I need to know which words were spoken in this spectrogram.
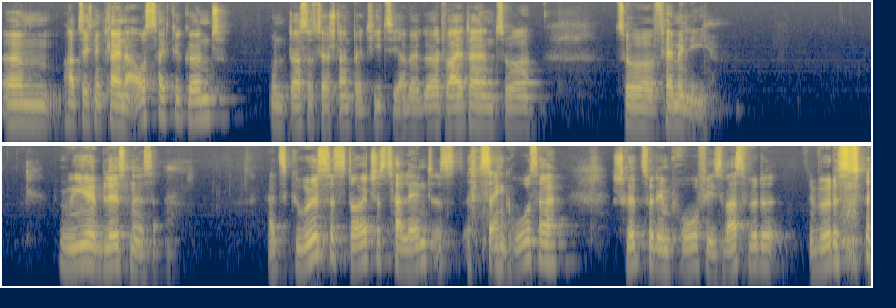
ähm, hat sich eine kleine Auszeit gegönnt, und das ist der Stand bei Tizi, aber er gehört weiterhin zur, zur Family. Real Business. Als größtes deutsches Talent ist es ein großer Schritt zu den Profis. Was würde, würdest,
